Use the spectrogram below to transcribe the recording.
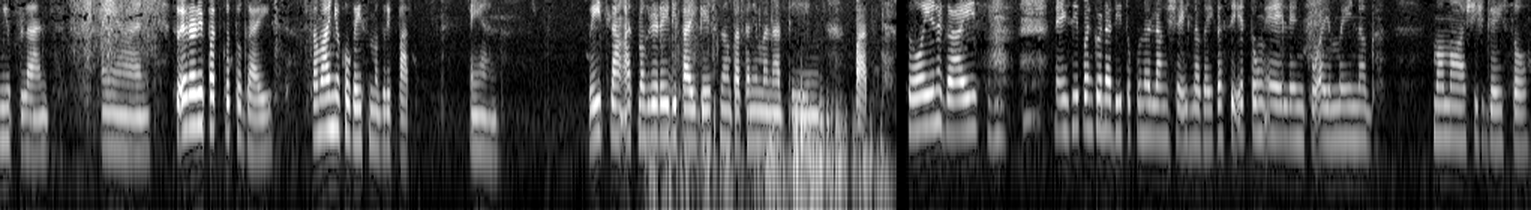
new plants. Ayan. So, iraripat ko to guys. Samahan nyo ko guys magripat. Ayan. Wait lang at magre-ready tayo guys ng tataniman nating pot. So, ayan na guys. Naisipan ko na dito ko na lang siya ilagay kasi itong Ellen ko ay may nag mamashi guys. So,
